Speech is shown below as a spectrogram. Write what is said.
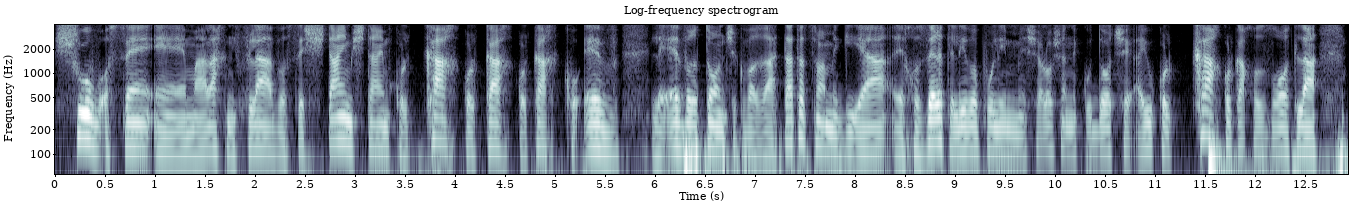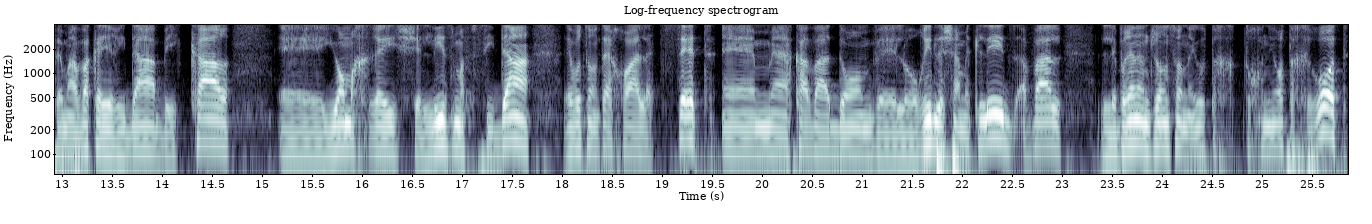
שוב עושה אה, מהלך נפלא ועושה 2-2 כל כך, כל כך, כל כך כואב לאברטון, שכבר ראתה את עצמה מגיעה, אה, חוזרת לליברפול עם שלוש הנקודות שהיו כל כך, כל כך עוזרות לה במאבק הירידה, בעיקר. אה, יום אחרי שלידס מפסידה, אברטון הייתה יכולה לצאת אה, מהקו האדום ולהוריד לשם את לידס, אבל לברנן ג'ונסון היו תוכניות אחרות,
